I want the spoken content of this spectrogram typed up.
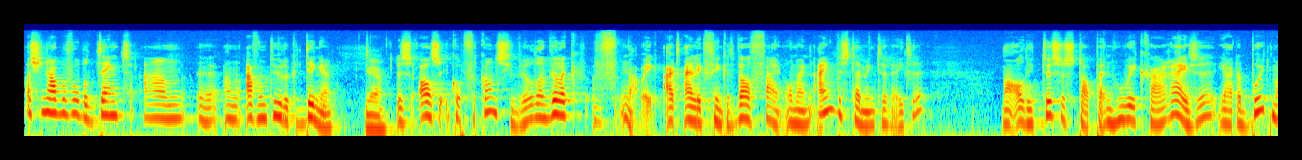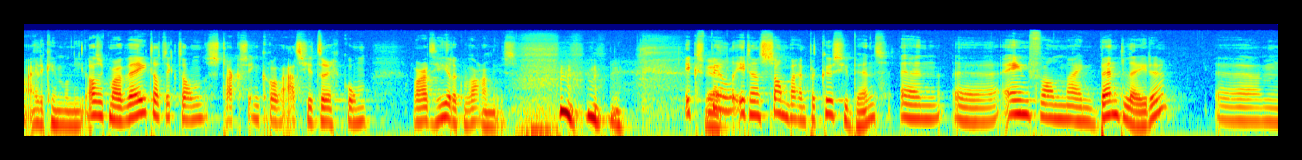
Als je nou bijvoorbeeld denkt aan, eh, aan avontuurlijke dingen. Ja. Dus als ik op vakantie wil, dan wil ik, nou, ik, uiteindelijk vind ik het wel fijn om mijn eindbestemming te weten. Maar al die tussenstappen en hoe ik ga reizen, ja, dat boeit me eigenlijk helemaal niet. Als ik maar weet dat ik dan straks in Kroatië terechtkom, waar het heerlijk warm is. ik speel in een samba- en percussieband. En eh, een van mijn bandleden, ehm,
